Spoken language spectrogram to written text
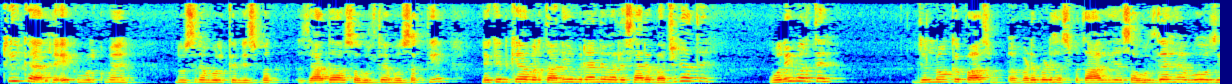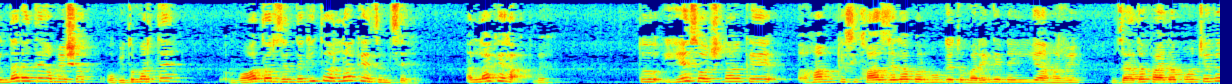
ٹھیک ہے، ایک ملک میں دوسرے ملک کی نسبت زیادہ سہولتیں ہو سکتی ہیں، لیکن کیا برطانیہ میں رہنے والے سارے بچ جاتے؟ وہ نہیں مرتے۔ جن لوگوں کے پاس بڑے بڑے ہسپتال یا سہولتیں ہیں، وہ زندہ رہتے ہیں ہمیشہ۔ وہ بھی تو مرتے ہیں۔ موت اور زندگی تو اللہ کے زن سے ہے۔ اللہ کے ہاتھ میں۔ تو یہ سوچنا کہ ہم کسی خاص جگہ پر ہوں گے تو مریں گے نہیں، یا ہمیں زیادہ فائدہ پہنچے گا،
